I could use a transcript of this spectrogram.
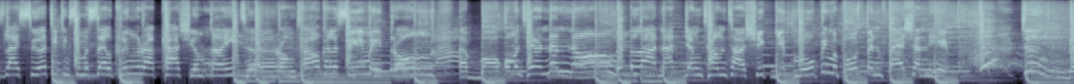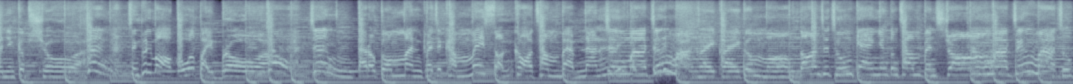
ส์ลายเสื้อที่จริงซื้อมาเซลครึ่งราคาเชื่อมในเธอร องเท้าคันละสีไม่ตรง แต่บอกว่ามันเทรนนั่นน้องเดินตลาดนัดยังทำท่าชิคหยิบหมูปิ้งมาโพสเป็นแฟชั่นฮิปจึงเดินยังกับโชว์จึงถึงเพื่อนบอกว่าไปโบรจึงแต่เราก็มันใครจะคำไม่สนขอทำแบบนั้น จึงมาจึงมาใครใครๆก็มอง ตอนเธอถุงแกงยังต้องทำเป็น strong จึงมาจึงมาทุก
